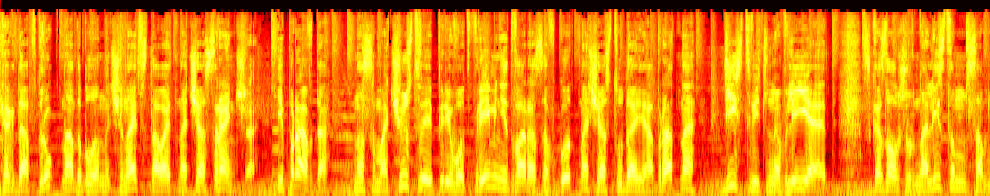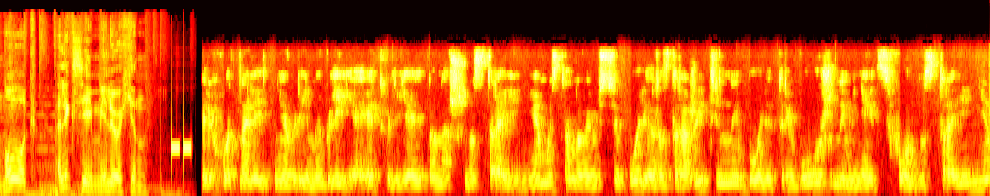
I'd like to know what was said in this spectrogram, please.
когда вдруг надо было начинать вставать на час раньше. И правда, на самочувствие перевод времени два раза в год на час туда и обратно действительно влияет, сказал журналистам сомнолог Алексей Мелехин переход на летнее время влияет, влияет на наше настроение. Мы становимся более раздражительны, более тревожны, меняется фон настроения,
